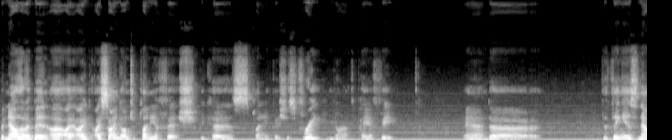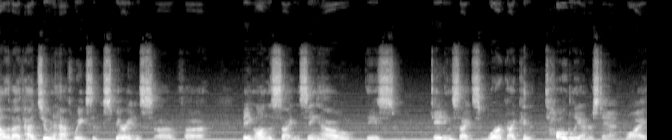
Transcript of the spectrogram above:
But now that I've been, uh, I, I, I, signed on to Plenty of Fish because Plenty of Fish is free. You don't have to pay a fee. And uh, the thing is, now that I've had two and a half weeks of experience of uh, being on the site and seeing how these dating sites work, I can totally understand why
